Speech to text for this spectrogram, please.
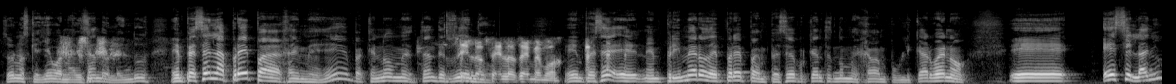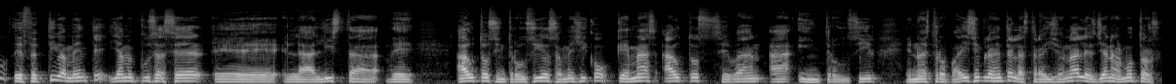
son los que llevo analizando la industria. Empecé en la prepa, Jaime, ¿eh? para que no me estén riendo. Sí, lo sé, sé, Memo. Empecé en, primero de prepa, empecé porque antes no me dejaban publicar. Bueno, eh, es el año, efectivamente, ya me puse a hacer eh, la lista de autos introducidos a México, que más autos se van a introducir en nuestro país. Simplemente las tradicionales General Motors,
